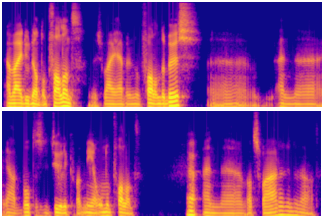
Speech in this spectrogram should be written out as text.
En wij doen dat opvallend. Dus wij hebben een opvallende bus. eh, en eh, ja, het bot is natuurlijk wat meer onopvallend. Ja. En eh, wat zwaarder inderdaad.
